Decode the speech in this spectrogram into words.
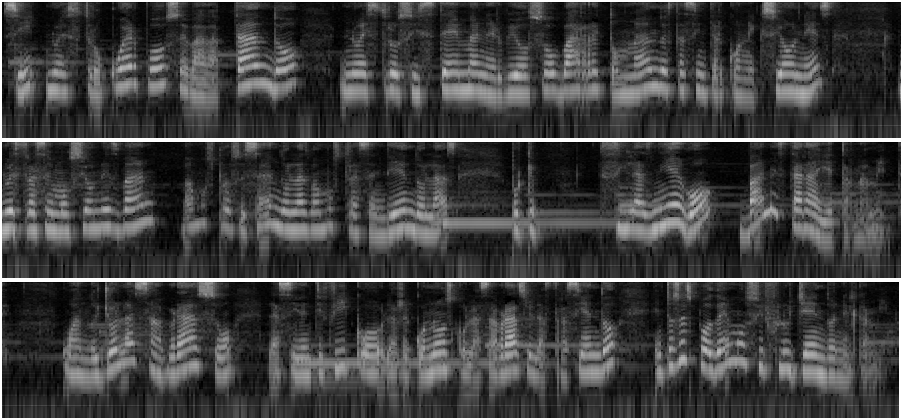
¿sí? Nuestro cuerpo se va adaptando, nuestro sistema nervioso va retomando estas interconexiones, nuestras emociones van, vamos procesándolas, vamos trascendiéndolas, porque si las niego, van a estar ahí eternamente. Cuando yo las abrazo, las identifico, las reconozco, las abrazo y las trasciendo, entonces podemos ir fluyendo en el camino.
